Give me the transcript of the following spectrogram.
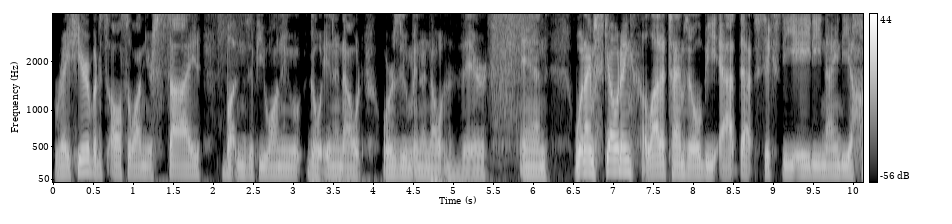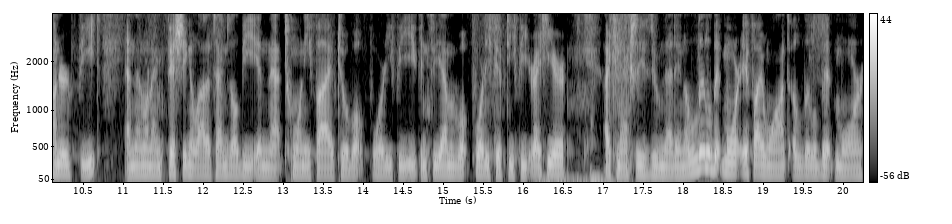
right here, but it's also on your side buttons if you want to go in and out or zoom in and out there. And when I'm scouting, a lot of times I will be at that 60, 80, 90, 100 feet. And then when I'm fishing, a lot of times I'll be in that 25 to about 40 feet. You can see I'm about 40, 50 feet right here. I can actually zoom that in a little bit more if I want a little bit more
